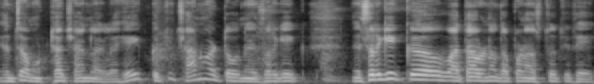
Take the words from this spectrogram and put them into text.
यांचा मोठा छान लागला. हे किती छान वाटतं हो नैसर्गिक नैसर्गिक वातावरणात आपण असतो तिथे.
